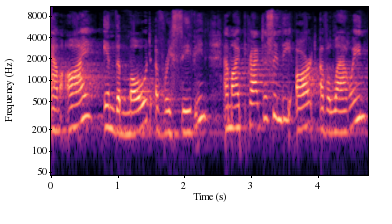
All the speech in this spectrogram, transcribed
Am I in the mode of receiving? Am I practicing the art of allowing?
